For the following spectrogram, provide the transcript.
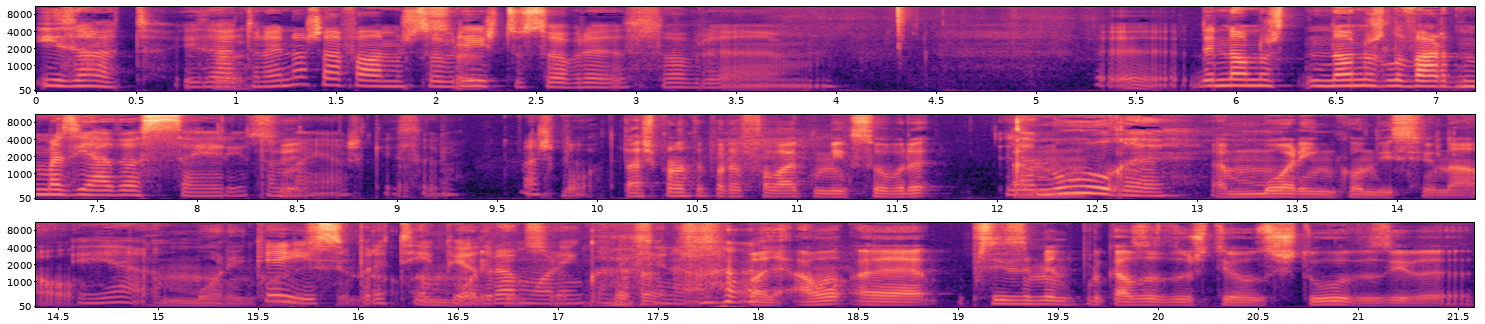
Exato, exato. Não é? Nós já falámos sobre Certo. isto, sobre, sobre eh, de não nos, não nos levar demasiado a sério também. Acho que isso. Mas Bom, pronto. estás pronta para falar comigo sobre L'amour. amor incondicional? Yeah. Amor Que é incondicional. isso para ti, Pedro? Amor incondicional. Olha, um- eh, precisamente por causa dos teus estudos e de-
